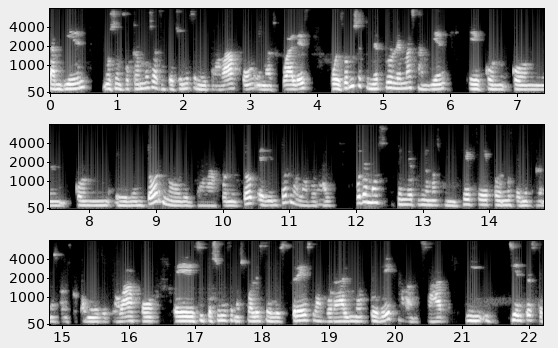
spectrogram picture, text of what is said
También nos enfocamos a situaciones en el trabajo en las cuales pues vamos a tener problemas también eh, con, con, con, el entorno del trabajo, el, el entorno laboral. Podemos tener problemas con el jefe, podemos tener problemas con los compañeros de trabajo, eh, situaciones en las cuales el estrés laboral no te deja avanzar y, sientes que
